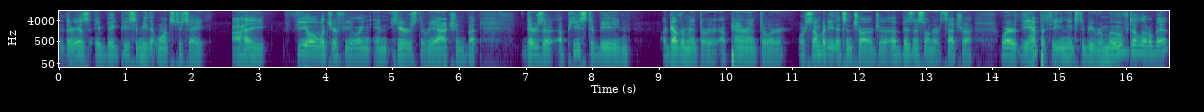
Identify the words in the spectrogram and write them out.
there is a big piece of me that wants to say, I feel what you're feeling, and here's the reaction. But there's a, a piece to being a government or a parent or or somebody that's in charge, a, a business owner, etc., where the empathy needs to be removed a little bit,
